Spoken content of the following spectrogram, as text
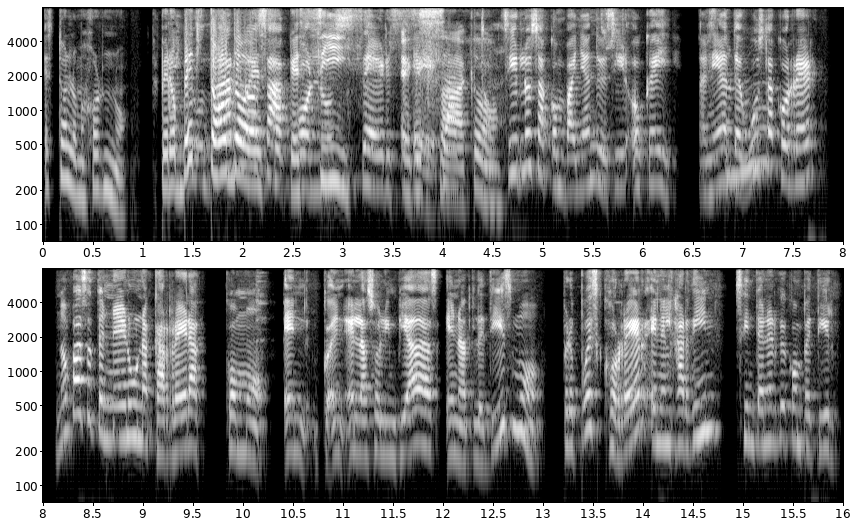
esto a lo mejor no. Pero ve todo esto a que sí. Exacto. Es irlos acompañando y decir, ok, Daniela, Esto ¿te no. gusta correr? No vas a tener una carrera como en, en- en las Olimpiadas en atletismo, pero puedes correr en el jardín sin tener que competir.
